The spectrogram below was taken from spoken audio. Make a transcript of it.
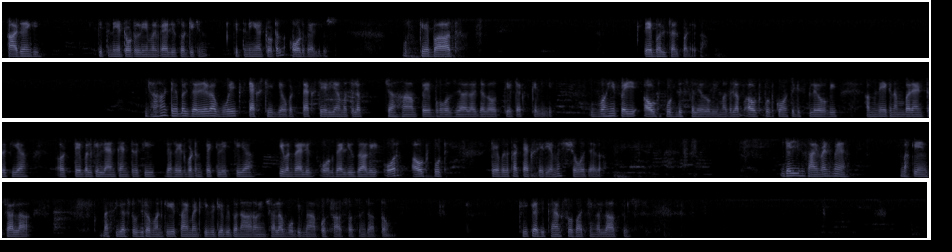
आ जाएँगी। कितनी है टोटल इवन वैल्यूज़ और कितनी है टोटल ऑड वैल्यूज़ उसके बाद टेबल चल पड़ेगा। जहाँ टेबल चलेगा वो एक टेक्स्ट एरिया होगा। टेक्स्ट एरिया मतलब जहाँ पे बहुत ज़्यादा जगह होती है टेक्स्ट के लिए। वहीं पे ही आउटपुट डिस्प्ले होगी। मतलब आउटपुट कौन सी डिस्प्ले होगी? हमने एक नंबर एंटर किया और टेबल की लेंथ एंटर की जनरेट बटन पे क्लिक किया, इवन वैल्यूज़, और वैल्यूज़ आ गई, और आउटपुट टेबल का टेक्स्ट एरिया में शो हो जाएगा। यही असाइनमेंट में है। बाकी इंशाल्लाह मैं C S two zero one की असाइनमेंट की वीडियो भी बना रहा हूँ, इंशाल्लाह वो भी मैं आपको साथ साथ समझाता हूँ। ठीक है जी थैंक्स फॉर वॉचिंग अल्लाह हाफिज़।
